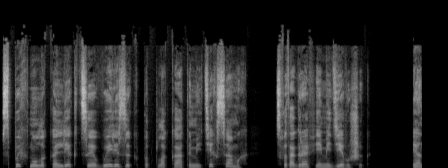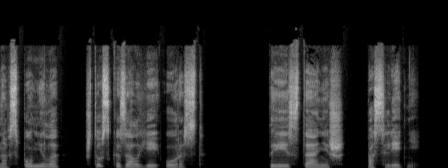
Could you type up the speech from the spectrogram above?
вспыхнула коллекция вырезок под плакатами, тех самых, с фотографиями девушек, и она вспомнила что сказал ей Орест. «Ты станешь последней».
